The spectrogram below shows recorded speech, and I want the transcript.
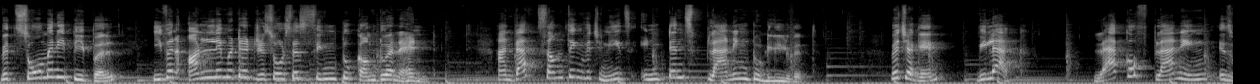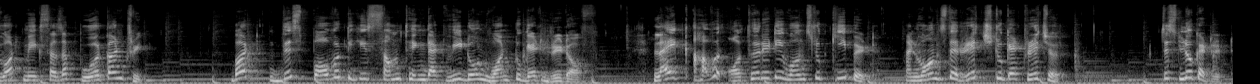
With so many people, even unlimited resources seem to come to an end. And that's something which needs intense planning to deal with. Which again, we lack. Lack of planning is what makes us a poor country. But this poverty is something that we don't want to get rid of. Like our authority wants to keep it and wants the rich to get richer. Just look at it.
